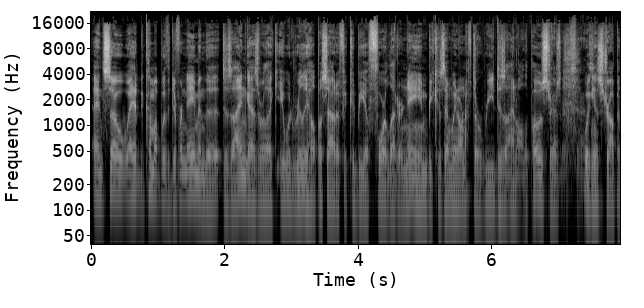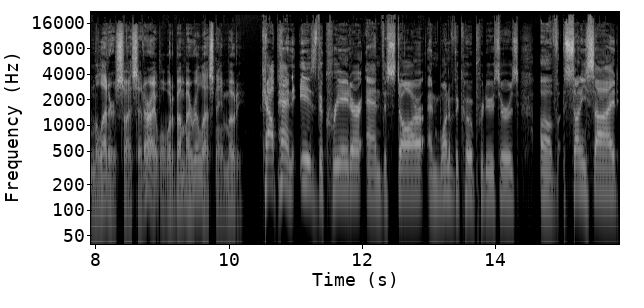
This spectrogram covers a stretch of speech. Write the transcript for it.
And so we had to come up with a different name, and the design guys were like, it would really help us out if it could be a four letter name because then we don't have to redesign all the posters. We can just drop in the letters. So I said, all right, well, what about my real last name, Modi? Kal Penn is the creator and the star and one of the co-producers of Sunnyside.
